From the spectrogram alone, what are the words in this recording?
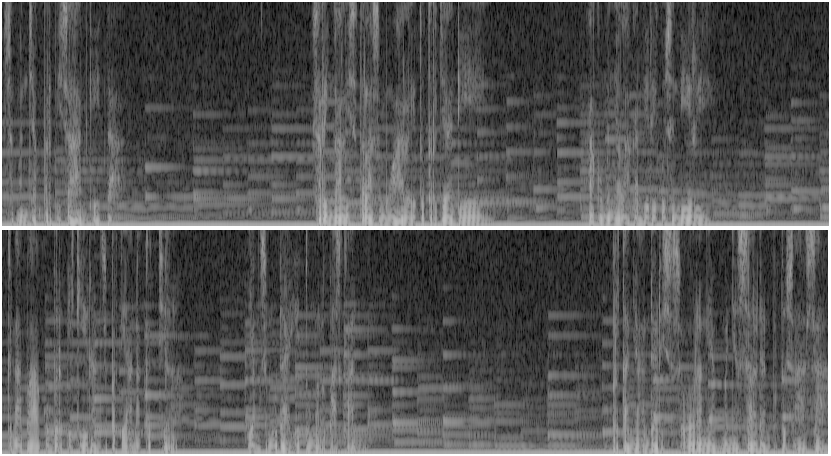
semenjak perpisahan kita. Seringkali setelah semua hal itu terjadi, aku menyalahkan diriku sendiri. Kenapa aku berpikiran seperti anak kecil yang semudah itu melepaskanmu? Pertanyaan dari seseorang yang menyesal dan putus asa.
